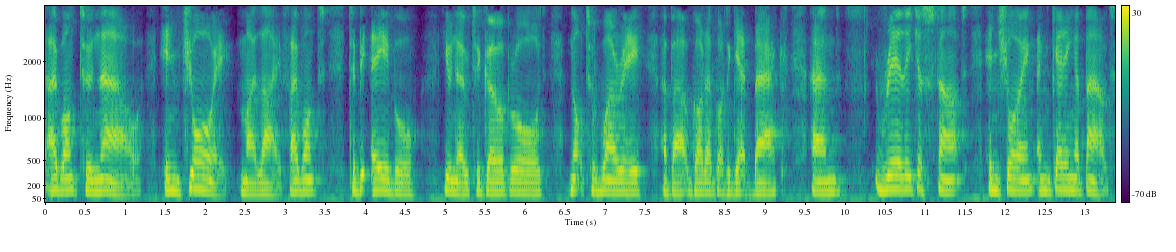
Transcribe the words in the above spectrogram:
I want to now enjoy my life. I want to be able, you know, to go abroad, not to worry about, God, I've got to get back and really just start enjoying and getting about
